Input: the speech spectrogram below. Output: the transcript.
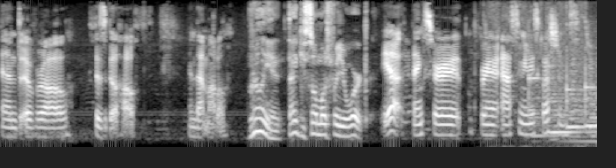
and overall physical health in that model. Brilliant. Thank you so much for your work. Yeah, thanks for for asking me these questions.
